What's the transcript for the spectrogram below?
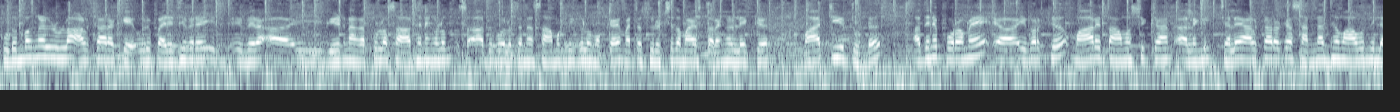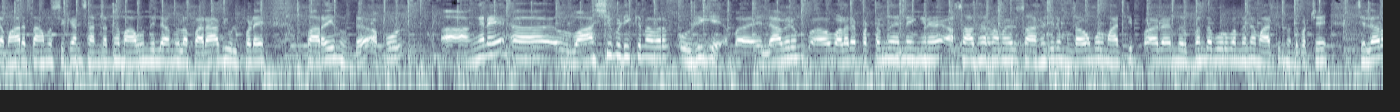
കുടുംബങ്ങളിലുള്ള ആൾക്കാരൊക്കെ ഒരു പരിധിവരെ ഇവർ ഈ വീടിനകത്തുള്ള സാധനങ്ങളും അതുപോലെ തന്നെ സാമഗ്രികളുമൊക്കെ മറ്റ് സുരക്ഷിതമായ സ്ഥലങ്ങളിലേക്ക് മാറ്റിയിട്ടുണ്ട്. അതിന് പുറമെ ഇവർക്ക് മാറി താമസിക്കാൻ അല്ലെങ്കിൽ ചില ആൾക്കാരൊക്കെ സന്നദ്ധമാവുന്നില്ല മാറി താമസിക്കാൻ സന്നദ്ധമാവുന്നില്ല എന്നുള്ള പരാതി ഉൾപ്പെടെ പറയുന്നുണ്ട്. അപ്പോൾ അങ്ങനെ വാശി പിടിക്കുന്നവർ ഒഴികെ എല്ലാവരും വളരെ പെട്ടെന്ന് തന്നെ ഇങ്ങനെ അസാധാരണമായ ഒരു സാഹചര്യം ഉണ്ടാകുമ്പോൾ മാറ്റി നിർബന്ധപൂർവം തന്നെ മാറ്റുന്നുണ്ട്. പക്ഷേ ചിലർ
